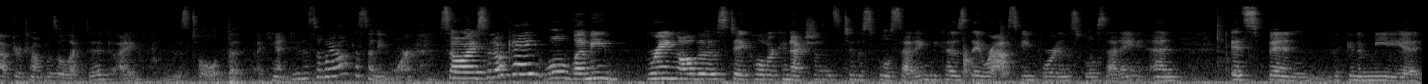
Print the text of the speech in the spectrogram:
after Trump was elected, I was told that I can't do this in my office anymore. So I said, okay, well, let me bring all those stakeholder connections to the school setting because they were asking for it in the school setting, and it's been like an immediate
